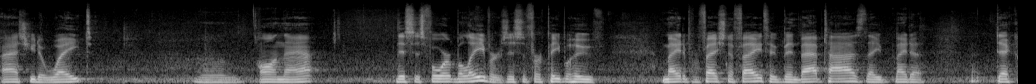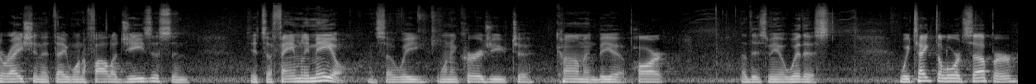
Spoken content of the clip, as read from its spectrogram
ask you to wait um, on that. This is for believers. This is for people who've made a profession of faith, who've been baptized, they've made a declaration that they want to follow Jesus, and it's a family meal. And so we want to encourage you to come and be a part of this meal with us. We take the Lord's Supper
